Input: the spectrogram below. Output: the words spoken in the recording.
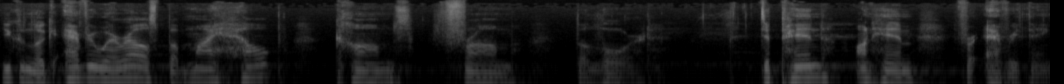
you can look everywhere else, but my help comes from the Lord. Depend on Him for everything.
